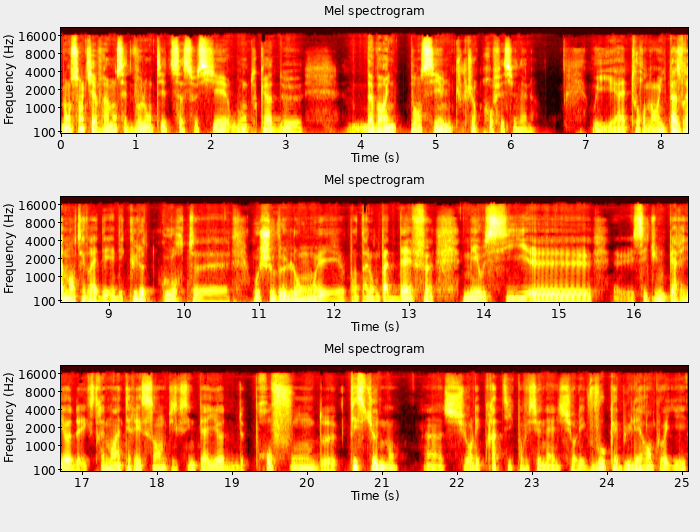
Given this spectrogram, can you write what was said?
Mais on sent qu'il y a vraiment cette volonté de s'associer, ou en tout cas de d'avoir une pensée, une culture professionnelle. Oui, un tournant, il passe vraiment, c'est vrai, des, culottes courtes euh, aux cheveux longs et aux pantalons pas de def, mais aussi euh, c'est une période extrêmement intéressante puisque c'est une période de profonde questionnement. Hein, sur les pratiques professionnelles, sur les vocabulaires employés,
